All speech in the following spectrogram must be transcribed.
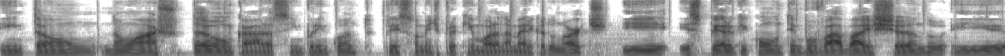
Então, não acho tão caro assim por enquanto, principalmente para quem mora na América do Norte. E espero que com o tempo vá baixando e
